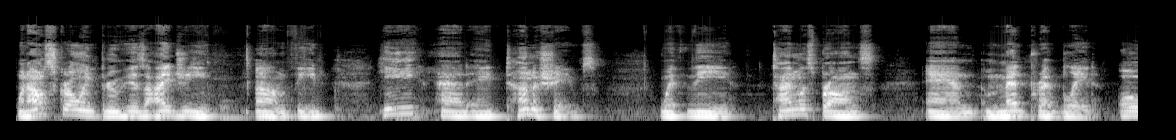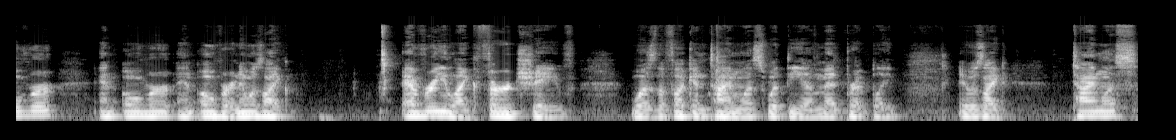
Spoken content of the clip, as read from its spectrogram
when I was scrolling through his IG um, feed, he had a ton of shaves with the Timeless Bronze and Med Prep blade over and over and over. And it was like every like third shave was the fucking timeless with the uh, med prep blade. It was like timeless,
